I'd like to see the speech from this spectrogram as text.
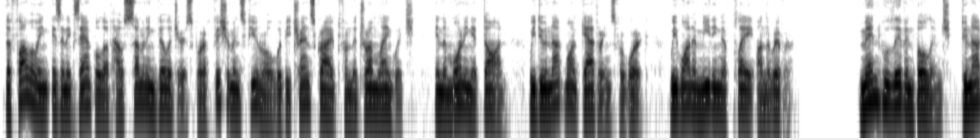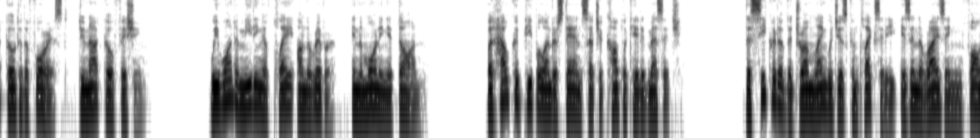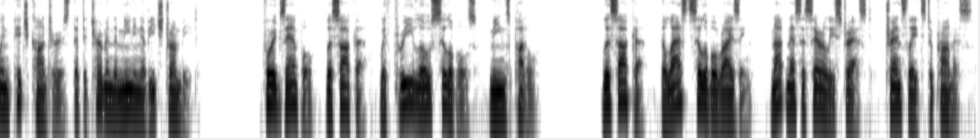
The following is an example of how summoning villagers for a fisherman's funeral would be transcribed from the drum language. In the morning at dawn, we do not want gatherings for work, we want a meeting of play on the river. Men who live in Bolinge, do not go to the forest, do not go fishing. We want a meeting of play on the river, in the morning at dawn. But how could people understand such a complicated message? The secret of the drum language's complexity is in the rising and falling pitch contours that determine the meaning of each drumbeat. For example, Lasaka, with three low syllables, means puddle. Lasaka, the last syllable rising, not necessarily stressed, translates to promise.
